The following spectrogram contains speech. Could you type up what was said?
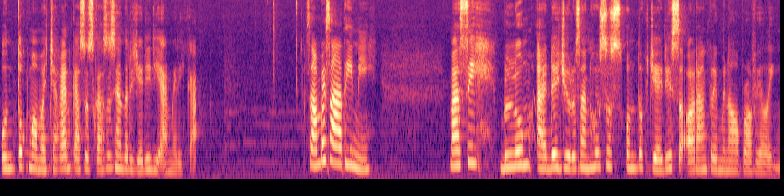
untuk memecahkan kasus-kasus yang terjadi di Amerika. Sampai saat ini, masih belum ada jurusan khusus untuk jadi seorang criminal profiling.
